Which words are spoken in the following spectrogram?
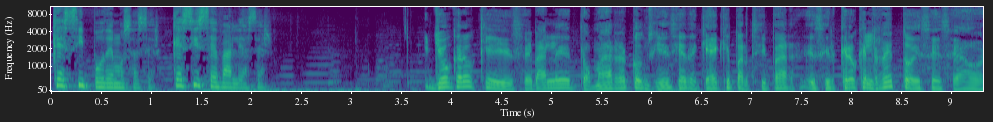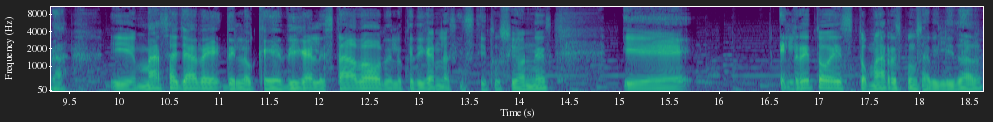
¿Qué sí podemos hacer? ¿Qué sí se vale hacer? Yo creo que se vale tomar conciencia de que hay que participar. Es decir, creo que el reto es ese ahora. Y más allá de, lo que diga el Estado o de lo que digan las instituciones, eh, el reto es tomar responsabilidad.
